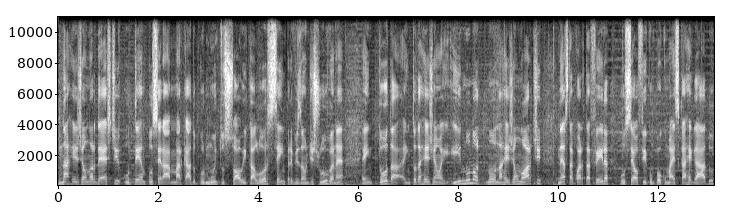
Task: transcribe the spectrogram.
Na região nordeste, o tempo será marcado por muito sol e calor, sem previsão de chuva, né? Em toda, em toda a região aí. E no, no- na região norte, nesta quarta-feira, o céu fica um pouco mais carregado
